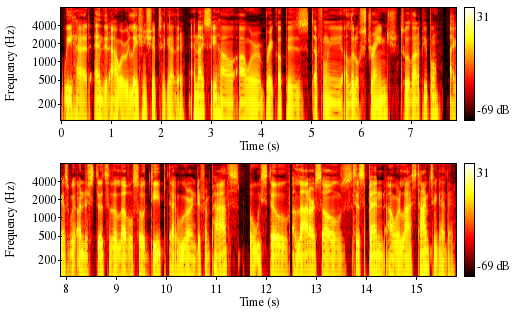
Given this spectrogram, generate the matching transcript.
we had ended our relationship together. And I see how our breakup is definitely a little strange to a lot of people. I guess we understood to the level so deep that we were on different paths, but we still allowed ourselves to spend our last time together.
